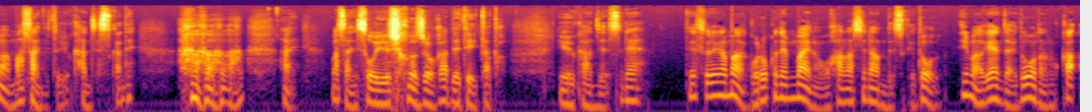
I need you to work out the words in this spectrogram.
まあ、まさにという感じですかね、はい、まさにそういう症状が出ていたという感じですね。でそれがまあ56年前のお話なんですけど今現在どうなのか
